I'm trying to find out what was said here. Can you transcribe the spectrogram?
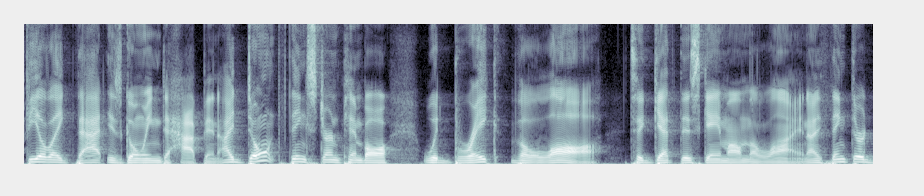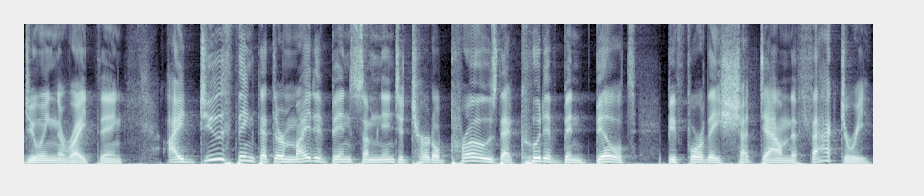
feel like that is going to happen. I don't think Stern Pinball would break the law to get this game on the line. I think they're doing the right thing. I do think that there might have been some Ninja Turtle pros that could have been built before they shut down the factory.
